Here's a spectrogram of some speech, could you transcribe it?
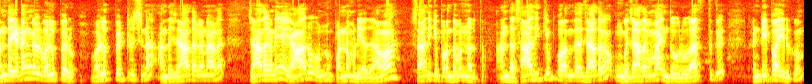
அந்த இடங்கள் வலுப்பெறும். வலுப்பெற்றுச்சுன்னா அந்த ஜாதகனால் ஜாதகனையை யாரும் ஒன்றும் பண்ண முடியாது. அவன் சாதிக்க பிறந்தவன் அர்த்தம். அந்த சாதிக்க பிறந்த ஜாதகம் உங்கள் ஜாதகமாக இந்த ஒரு வாரத்துக்கு கண்டிப்பாக இருக்கும்.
